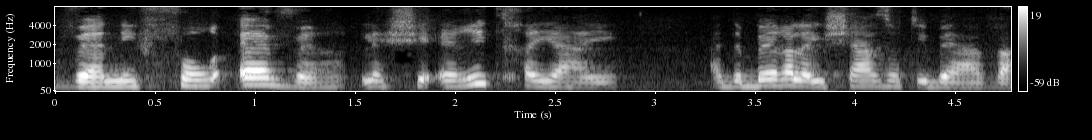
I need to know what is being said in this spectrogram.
ואני forever, לשארית חיי, אדבר על האישה הזאת באהבה.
